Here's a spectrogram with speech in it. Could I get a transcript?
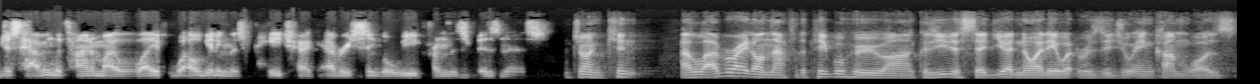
just having the time of my life while getting this paycheck every single week from this business. John, can elaborate on that for the people who, because uh, you just said you had no idea what residual income was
